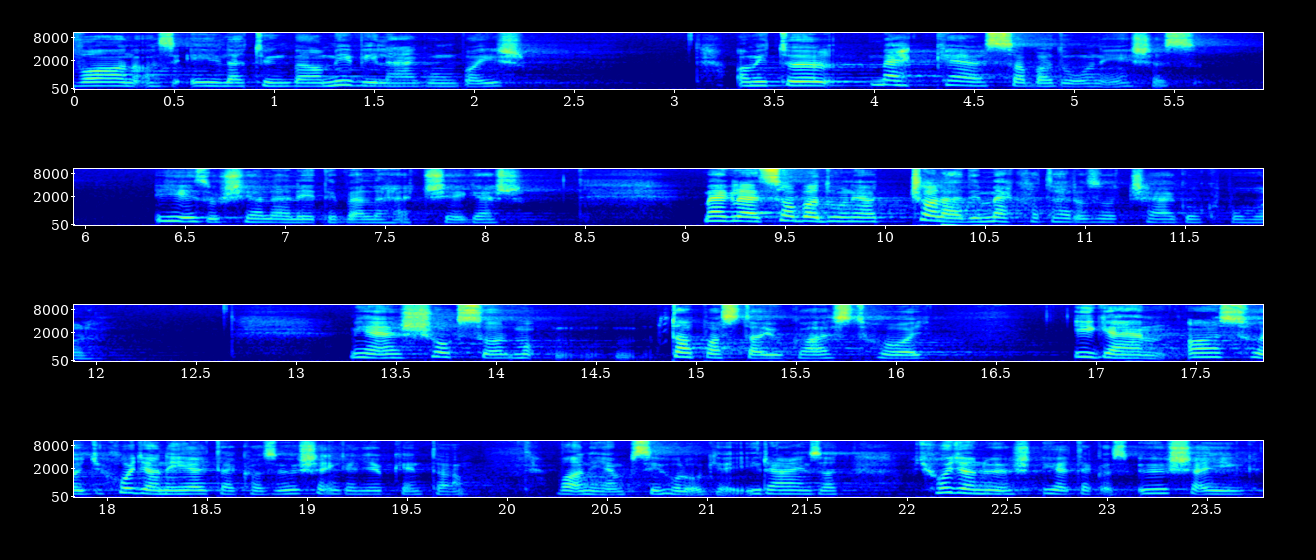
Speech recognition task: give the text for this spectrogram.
van az életünkben, a mi világunkban is, amitől meg kell szabadulni, és ez Jézus jelenlétében lehetséges. Meg lehet szabadulni a családi meghatározottságokból. Milyen sokszor tapasztaljuk azt, hogy igen, az, hogy hogyan éltek az őseink, egyébként a, van ilyen pszichológiai irányzat, hogy hogyan éltek az őseink,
